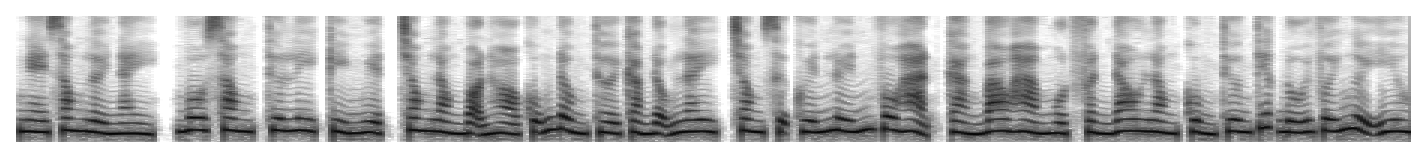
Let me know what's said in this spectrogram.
nghe xong lời này, vô song, thư ly kỳ nguyệt trong lòng bọn họ cũng đồng thời cảm động lây, trong sự quyến luyến vô hạn càng bao hàm một phần đau lòng cùng thương tiếc đối với người yêu.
